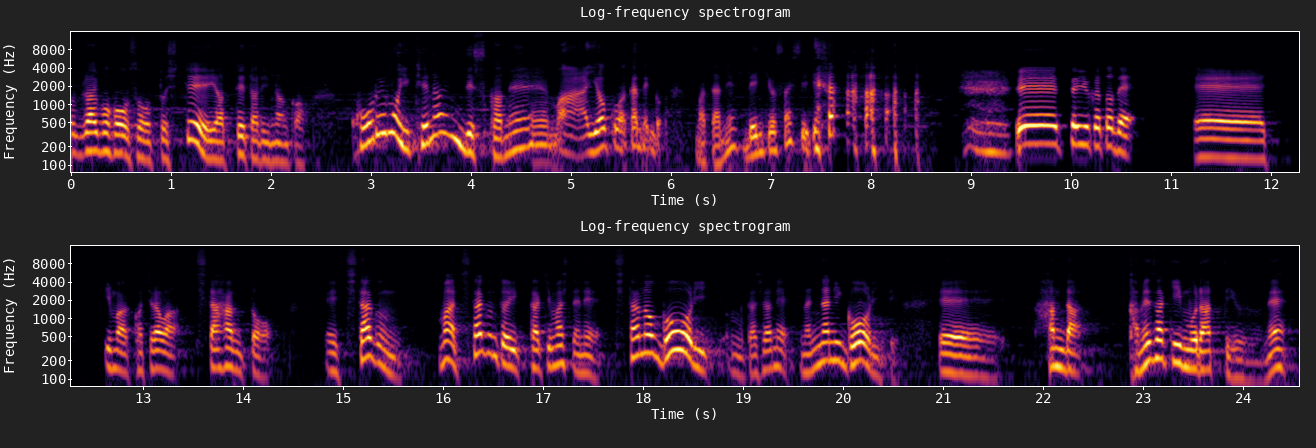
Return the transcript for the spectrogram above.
うんライブ放送としてやってたりなんか、これもいけないんですかね。まあ、よくわかんない。またね、勉強させていけ。えー、ということで、えー、今こちらは知多半島、え、知多郡、まあ、知多郡と書きましてね、知多の郡、昔はね、何々郡っていう、えー、半田、亀崎村っていうね、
